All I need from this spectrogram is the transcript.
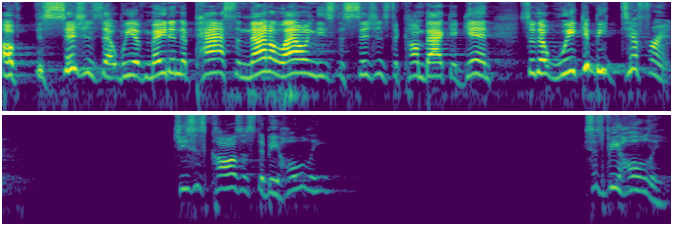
of decisions that we have made in the past and not allowing these decisions to come back again so that we can be different. Jesus calls us to be holy. He says, Be holy.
